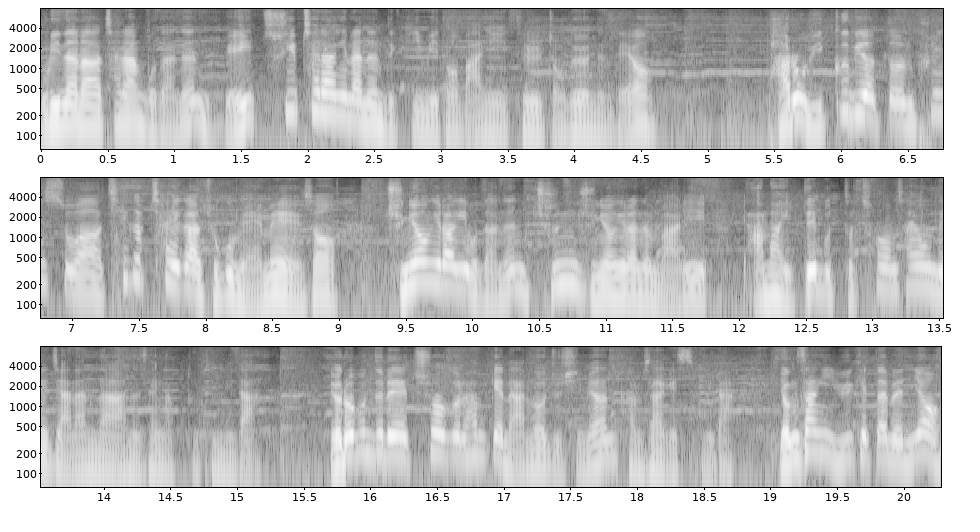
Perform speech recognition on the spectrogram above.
우리나라 차량보다는 외입 수입 차량이라는 느낌이 더 많이 들 정도였는데요. 바로 윗급이었던 프린스와 체급 차이가 조금 애매해서 중형이라기보다는 준중형이라는 말이 아마 이때부터 처음 사용되지 않았나 하는 생각도 듭니다. 여러분들의 추억을 함께 나눠주시면 감사하겠습니다. 영상이 유익했다면요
